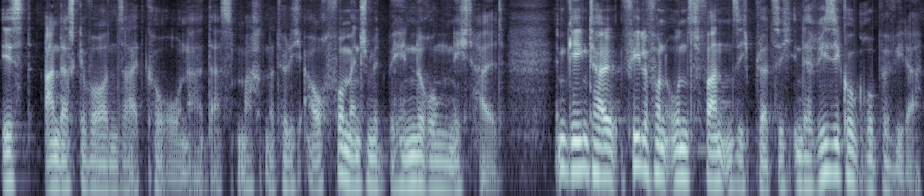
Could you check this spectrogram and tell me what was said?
ist anders geworden seit Corona. Das macht natürlich auch vor Menschen mit Behinderungen nicht halt. Im Gegenteil, viele von uns fanden sich plötzlich in der Risikogruppe wieder,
